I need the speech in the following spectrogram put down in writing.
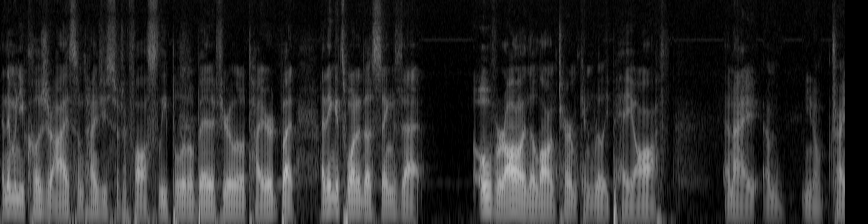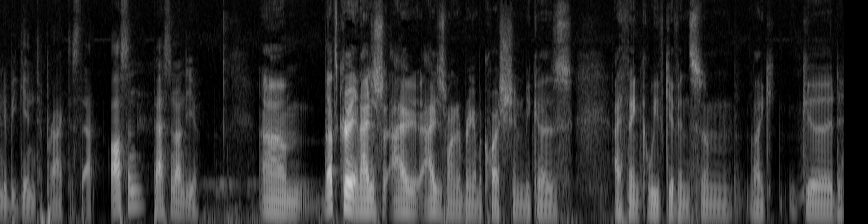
and then when you close your eyes sometimes you start to fall asleep a little bit if you're a little tired. But i think it's one of those things that overall in the long term can really pay off. And i am you know trying to begin to practice that. Austin pass it on to you. Um, that's great, and I just I I just wanted to bring up a question because I think we've given some like good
